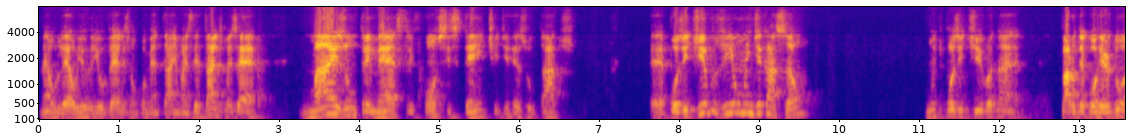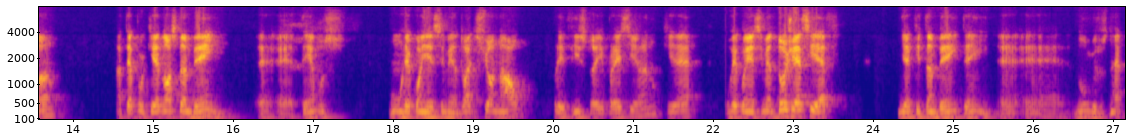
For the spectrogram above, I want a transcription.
né, o Léo e, e, o Vélez vão comentar em mais detalhes, mas é mais um trimestre consistente de resultados é, positivos e uma indicação muito positiva né, para o decorrer do ano, até porque nós também é, é, temos um reconhecimento adicional previsto aí para esse ano, que é o reconhecimento do GSF, e aqui também tem é, é, números, né,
